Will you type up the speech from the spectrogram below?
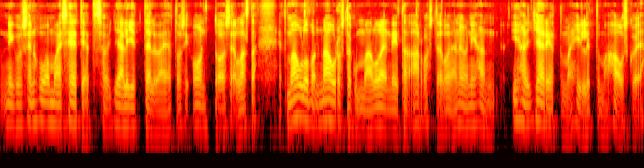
niin kuin sen huomaisi heti, että se on jäljittelyä ja tosi onttoa sellaista. Että mä ulovan naurusta, kun mä luen niitä arvosteluja, ne on ihan, ihan järjettömän hillittömän hauskoja.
